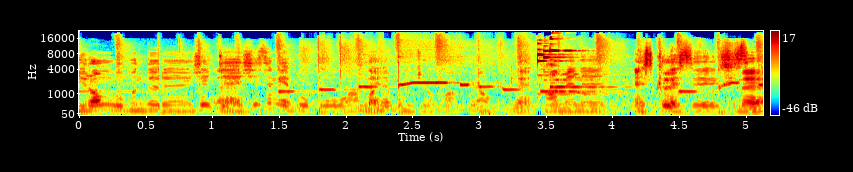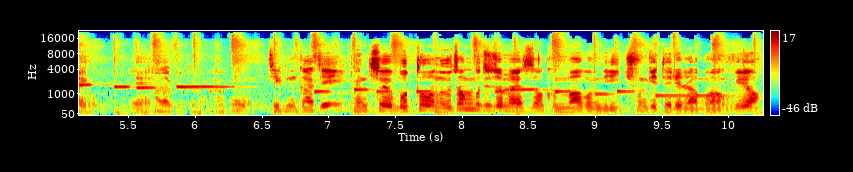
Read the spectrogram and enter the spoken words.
이런 부분들은 실제 네. 시승해보고 한번 네. 해보면 좋을 것 같고요. 네. 다음에는 S 클래스 시승기로 예. 찾아뵙도록 하고 지금까지 벤츠 모터원 의정부 지점에서 근무하고 있는 이춘기 대리라고 하고요.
